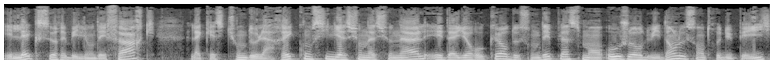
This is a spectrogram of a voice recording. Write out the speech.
et l'ex-rébellion des FARC. La question de la réconciliation nationale est d'ailleurs au cœur de son déplacement aujourd'hui dans le centre du pays,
